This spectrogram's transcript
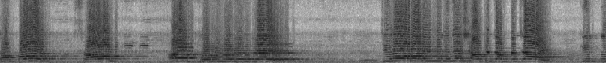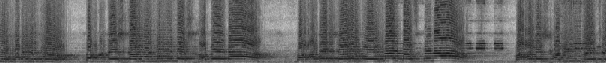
সম্পদ, শ্রম আর জমি নদীর চীনও আমাদের নিজেদের স্বার্থে জানতে চায় কিন্তু মনে রেখো, বাংলাদেশ কারও উপনিবেশ হবে না। বাংলাদেশ কারও করোনায় বাঁচবে না। বাংলাদেশ স্বাধীন হয়েছে,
